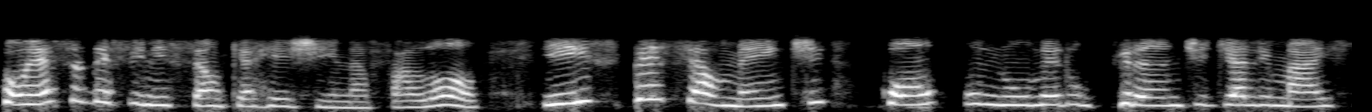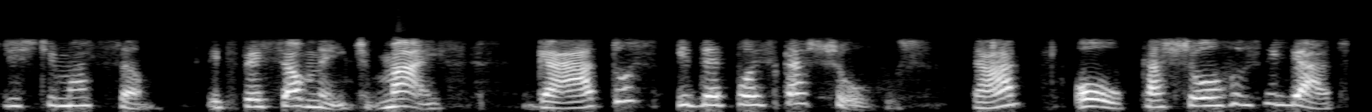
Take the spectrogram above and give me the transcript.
com essa definição que a Regina falou, e especialmente com um número grande de animais de estimação, especialmente mais gatos e depois cachorros tá? Ou cachorros e gatos.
